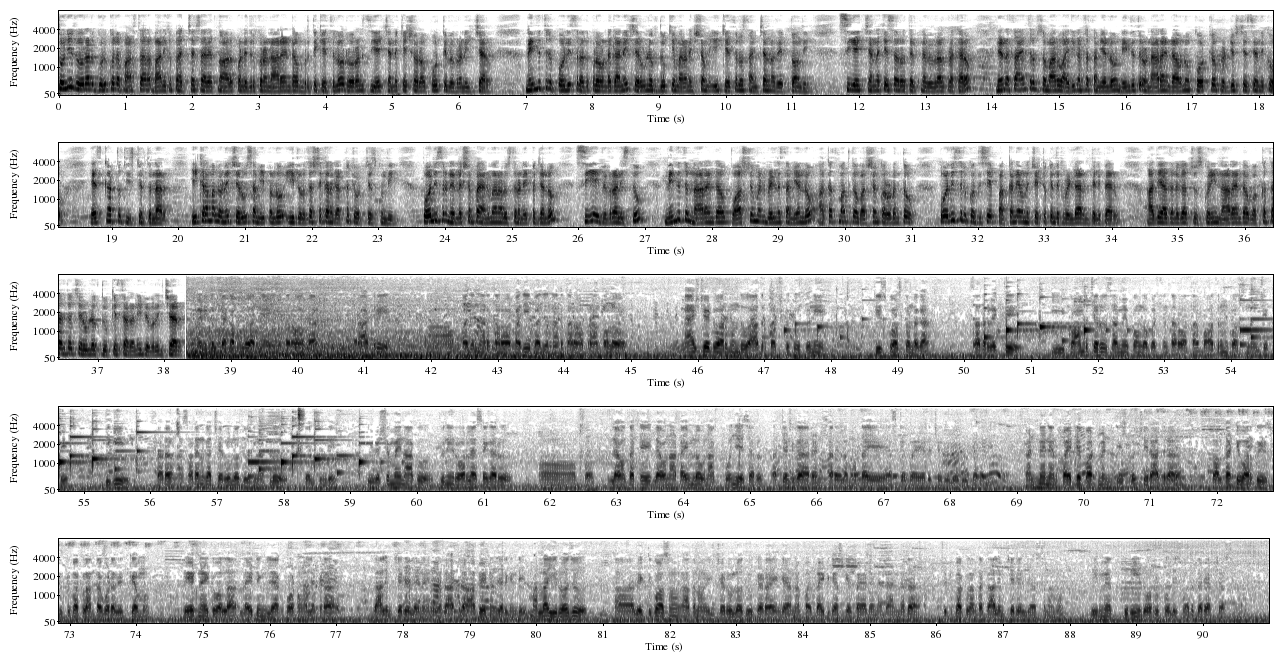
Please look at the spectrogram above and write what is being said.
తొలి రూరల్ గురుకుల పాఠశాల బాలికపై అత్యాచారయత్నం ఆరోపణలు ఎదుర్కొన్న నారాయణరావు మృతి కేసులో రూరల్ సీఐ చెన్నకేశ్వరరావు పూర్తి వివరణ ఇచ్చారు. నిందితుడు పోలీసులు అదుపులో ఉండగానే చెరువులోకి దూకి మరణించడం ఈ కేసులో సంచలనం రేపుతోంది. సిఐ చెన్నకేశ్వరరావు తెలిపిన వివరాల ప్రకారం నిన్న సాయంత్రం సుమారు ఐదు గంటల సమయంలో నిందితుడు నారాయణరావును కోర్టులో ప్రొడ్యూస్ చేసేందుకు ఎస్కాట్తో తీసుకెళ్తున్నారు. ఈ క్రమంలోనే చెరువు సమీపంలో ఈ దురదృష్టకర ఘటన చోటు చేసుకుంది. పోలీసులు నిర్లక్ష్యంపై అనుమానాలు వస్తున్న నేపథ్యంలో సిఐ వివరాలు ఇస్తూ నిందితుడు నారాయణరావు వాష్రూమ్ అని వెళ్ళిన సమయంలో అకస్మాత్తుగా వర్షం కురవడంతో పోలీసులు కొద్దిసేపు పక్కనే ఉన్న చెట్టు కిందకు వెళ్ళారని తెలిపారు. అదే అదనుగా చూసుకుని నారాయణరావు ఒక్కసారిగా చెరువు చెరువులోకి దూకేశాడని వివరించారు. మెడికల్ చెకప్లు అన్నీ అయిన తర్వాత రాత్రి పదిన్నర తర్వాత పది పదిన్నర తర్వాత ప్రాంతంలో మ్యాజిస్ట్రేట్ వారి ముందు ఆంధ్రపక్షకు తుని తీసుకువస్తుండగా సదరు వ్యక్తి ఈ కోమట చెరువు సమీపంలోకి వచ్చిన తర్వాత బాత్రూమ్కి వస్తుందని చెప్పి దిగి సడన్ సడన్గా చెరువులో దూకినట్లు తెలిసింది. ఈ విషయమై నాకు తుని రోర్లాసే గారు లెవెన్ థర్టీ లెవెన్ ఆ టైంలో నాకు ఫోన్ చేశారు. అర్జెంటుగా రెండు సార్లు ఇలా ముద్దాయి ఎస్కేప్ అయ్యాడు చెరువులో దూకాడని. వెంటనే నేను ఫైర్ డిపార్ట్మెంట్ తీసుకొచ్చి రాత్రి ట్వెల్వ్ థర్టీ వరకు ఈ చుట్టుపక్కల అంతా కూడా వెతికాము. లేట్ నైట్ వల్ల లైటింగ్ లేకపోవడం వల్ల ఇక్కడ గాలింపు చర్యలు అనేవి రాత్రి ఆపేయటం జరిగింది. మళ్ళా ఈరోజు ఆ వ్యక్తి కోసం అతను ఈ చెరువులో దూకాడా ఇంకేమైనా బయటకు ఎస్కేప్ అయ్యాడనే దాని మీద చుట్టుపక్కలంతా గాలింపు చర్యలు చేస్తున్నాము. దీని మీద తురి రూరల్ పోలీస్ వారు దర్యాప్తు చేస్తున్నారు.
